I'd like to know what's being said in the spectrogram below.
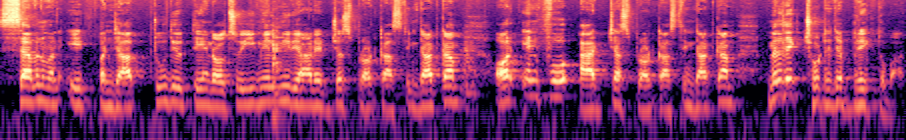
718 ਪੰਜਾਬ 2 ਦੇ ਉੱਤੇ। ਐਂਡ ਆਲਸੋ ਈਮੇਲ ਮੀ riyad@justbroadcasting.com ਔਰ info@justbroadcasting.com ਮਿਲਦੇ ਇੱਕ ਛੋਟੇ ਜਿਹੇ ਬ੍ਰੇਕ ਤੋਂ ਬਾਅਦ।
